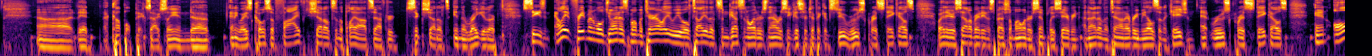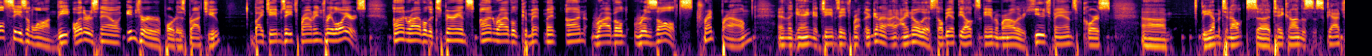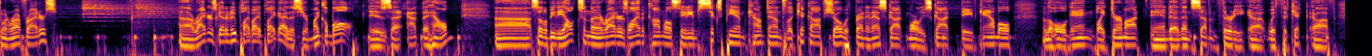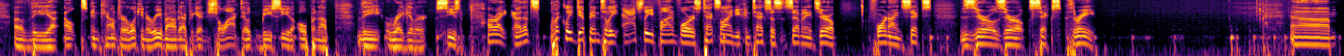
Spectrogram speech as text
Uh, they had a couple picks actually, and uh, anyways, Cossa five shutouts in the playoffs after six shutouts in the regular season. Elliot Friedman will join us momentarily. We will tell you that some guests and Oilers now receive gift certificates to Ruth's Chris Steakhouse. Whether you're celebrating a special moment or simply savoring a night on the town, every meal's an occasion at Ruth's Chris Steakhouse. And all season long, the Oilers Now injury report is brought to you by James H. Brown Injury Lawyers. Unrivaled experience, unrivaled commitment, unrivaled results. Trent Brown and the gang at James H. Brown, they're going to, I know this, they'll be at the Elks game tomorrow. They're huge fans, of course. Um, the Edmonton Elks uh, take on the Saskatchewan Roughriders. Uh, Riders got a new play-by-play guy this year. Michael Ball is uh, at the helm. Uh, so it'll be the Elks and the Riders live at Commonwealth Stadium, 6 p.m. countdown to the kickoff show with Brendan Escott, Morley Scott, Dave Campbell, the whole gang, Blake Dermott, and uh, then 7:30 uh, with the kickoff of the uh, Elks encounter, looking to rebound after getting shellacked out in BC to open up the regular season. All right, uh, let's quickly dip into the Ashley Fine Floors text line. You can text us at 780 496 0063. Um,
